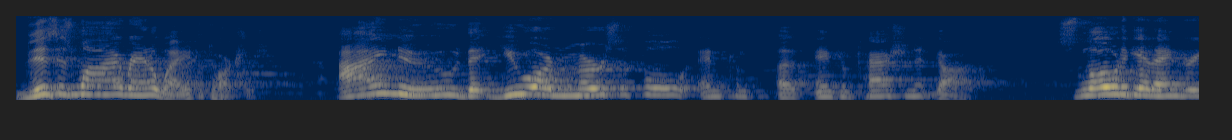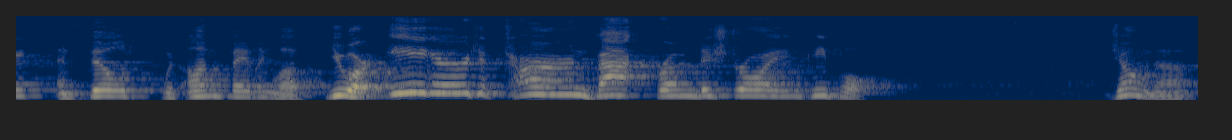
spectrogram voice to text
This is why I ran away to Tarshish. I knew that you are merciful and, uh, and compassionate God, slow to get angry and filled with unfailing love. You are eager to turn back from destroying people. Jonah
